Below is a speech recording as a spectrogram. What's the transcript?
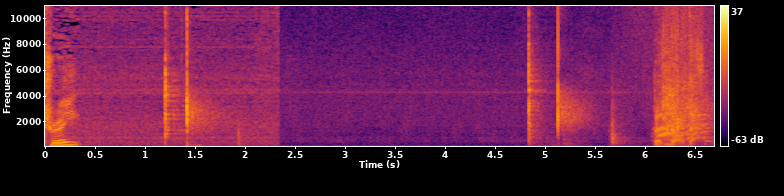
tree. But not that.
